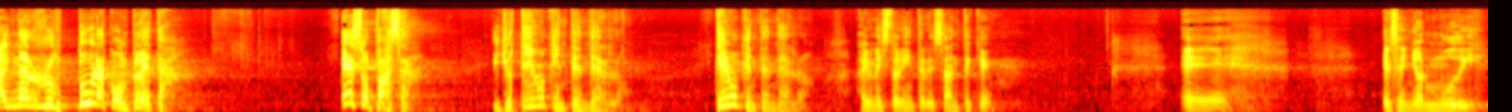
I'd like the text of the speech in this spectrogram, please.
Hay una ruptura completa. Eso pasa. Y yo tengo que entenderlo. Tengo que entenderlo. Hay una historia interesante que eh, el señor Moody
